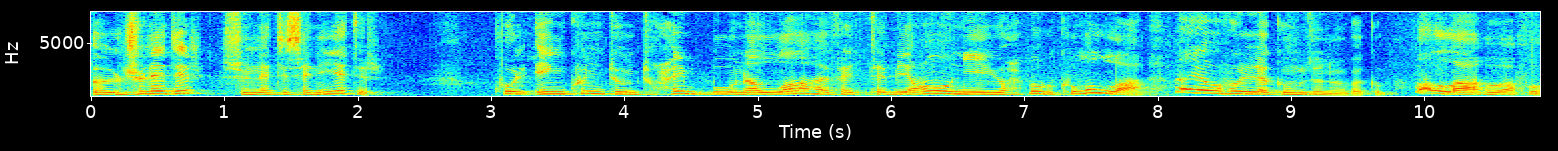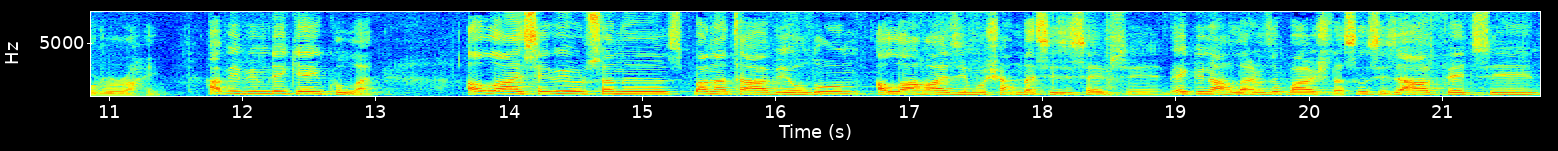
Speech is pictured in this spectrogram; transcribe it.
ölçü nedir? Sünnet-i seniyyedir. Kul in kuntum tuhibbunallaha fettebi'uni yuhibbukumullah ve yağfir lekum zunubakum. Vallahu gafurur rahim. Habibim de ki ey kullar. Allah'ı seviyorsanız bana tabi olun. Allah-u Azimuşşan da sizi sevsin ve günahlarınızı bağışlasın, sizi affetsin.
